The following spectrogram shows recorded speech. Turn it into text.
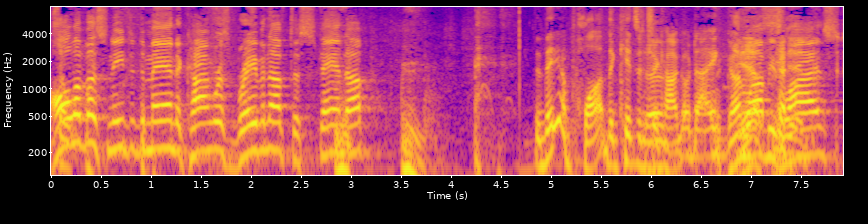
All of us need to demand a Congress brave enough to stand up. Did they applaud the kids in Chicago The dying? gun Yes, lobby's lies.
